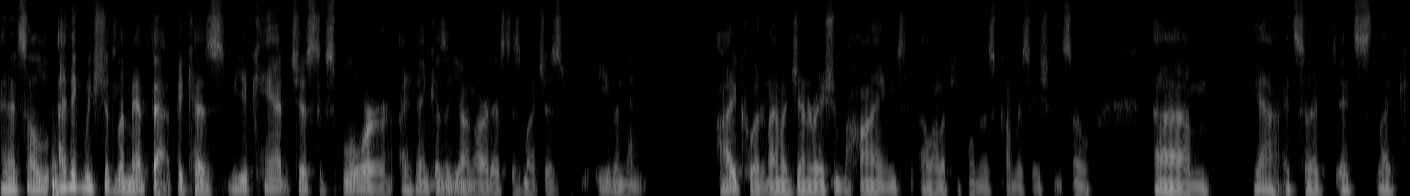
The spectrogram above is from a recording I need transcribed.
and it's a. I think we should lament that because you can't just explore. I think as a young artist as much as even I could, and I'm a generation behind a lot of people in this conversation. So, um, yeah, it's a. It's like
